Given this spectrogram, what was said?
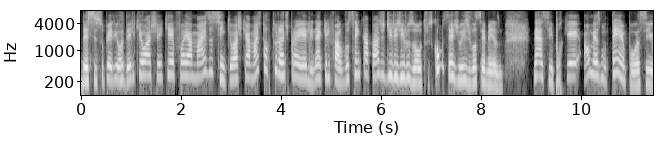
desse superior dele que eu achei que foi a mais assim, que eu acho que é a mais torturante para ele, né? Que ele fala: você é incapaz de dirigir os outros, como ser juiz de você mesmo? Né, assim, porque ao mesmo tempo, assim,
